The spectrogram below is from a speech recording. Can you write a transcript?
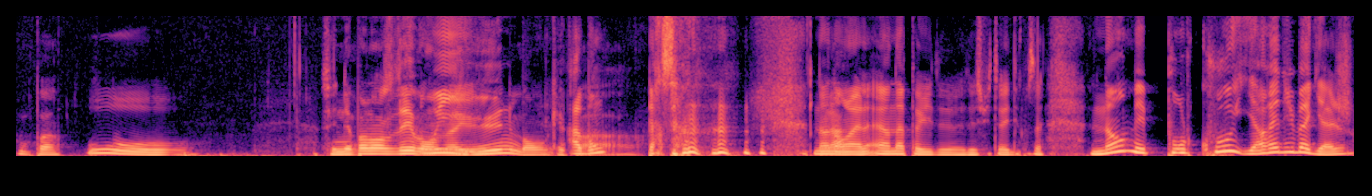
ou pas Oh, C'est Independence Day, bon, Oui. on a eu une, bon, qui est Ah pas- bon personne. non, non, elle, elle n'a pas eu de, de suite avec Independence Day. Non, mais pour le coup, il y aurait du bagage.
